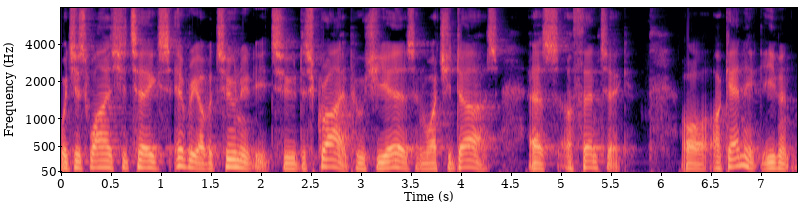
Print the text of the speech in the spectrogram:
which is why she takes every opportunity to describe who she is and what she does as authentic, or organic even.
